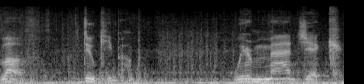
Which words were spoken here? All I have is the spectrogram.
Love, do keep up. We're magic.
